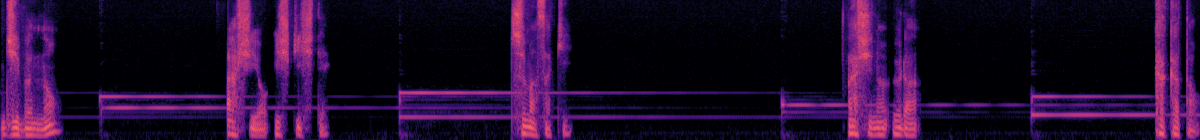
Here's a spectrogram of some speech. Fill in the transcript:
自分の足を意識して、つま先、足の裏、かかと、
